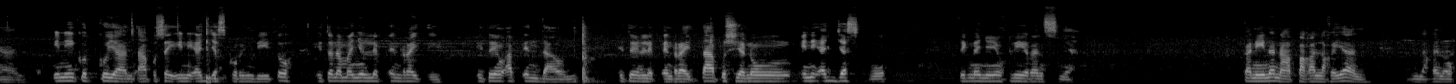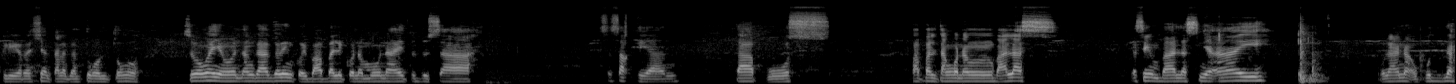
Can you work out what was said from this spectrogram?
Yan. Inikot ko yan, tapos ay ini-adjust ko rin dito. Ito naman yung left and right eh. Ito yung up and down. Ito yung left and right. Tapos yan, nung ini-adjust ko, tignan nyo yung clearance niya. Kanina, napakalaki yan. Laki ng clearance yan, talagang tungo-tungo. So ngayon, ang gagawin ko, ibabalik ko na muna ito doon sa sasakyan. Tapos, papalitan ko ng balas. Kasi yung balas niya ay wala na, upod na.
